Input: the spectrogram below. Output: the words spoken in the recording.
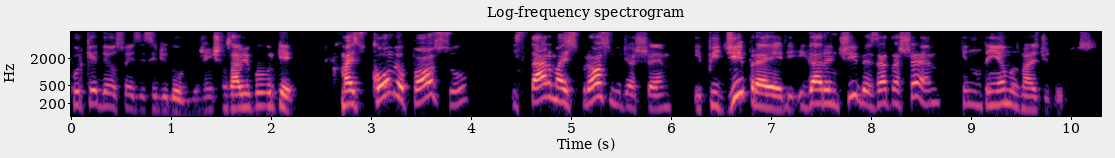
porque Deus fez esse dilúvio, a gente não sabe por quê, mas como eu posso estar mais próximo de Hashem e pedir para Ele e garantir, Bezat Hashem, que não tenhamos mais dilúvios.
